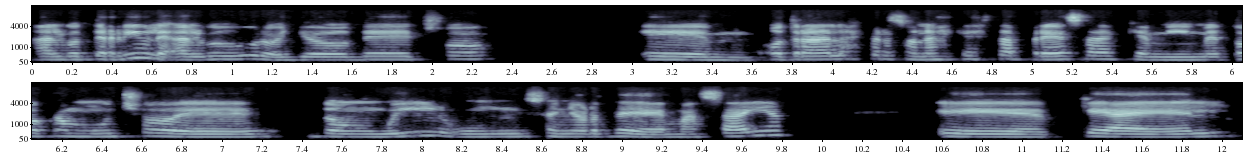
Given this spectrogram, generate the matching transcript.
algo terrible, algo duro. Yo de hecho Em, otra de las personas que está presa, que a mí me toca mucho, es Don Will, un señor de Masaya, eh, que a él,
